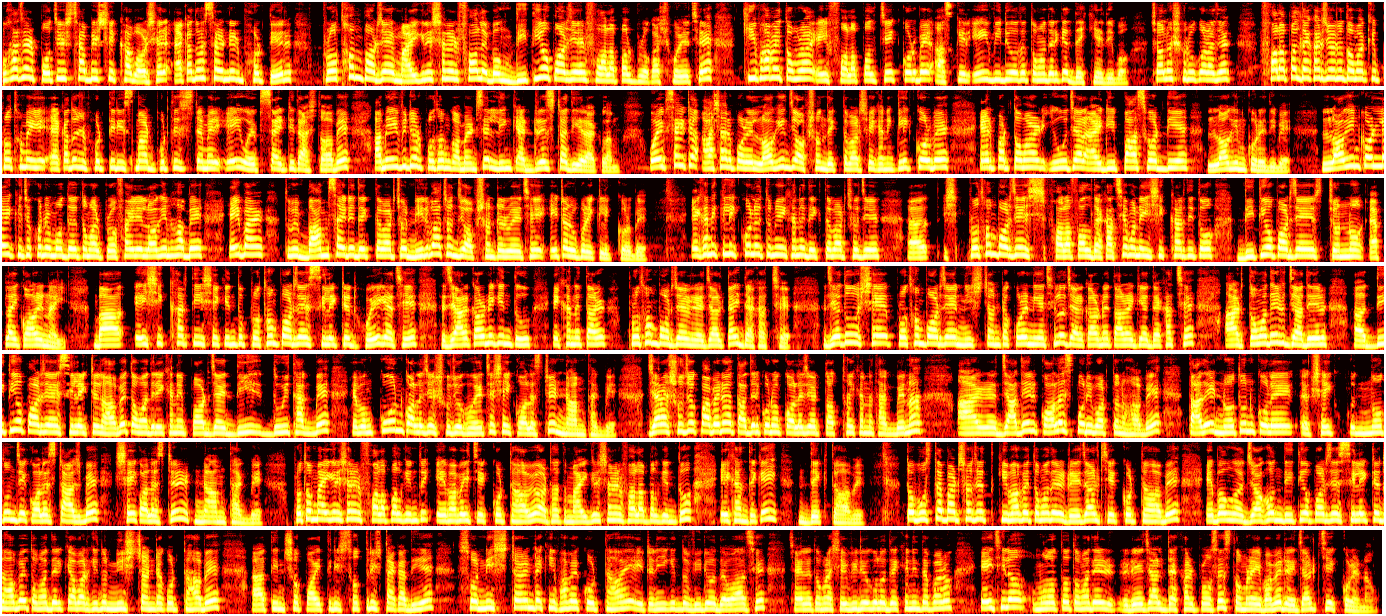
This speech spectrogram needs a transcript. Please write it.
দু হাজার পঁচিশ ছাব্বিশ শিক্ষাবর্ষের একাদশ শ্রেণির ভর্তির প্রথম পর্যায়ের মাইগ্রেশনের ফল এবং দ্বিতীয় পর্যায়ের ফলাফল প্রকাশ হয়েছে। কীভাবে তোমরা এই ফলাফল চেক করবে? আজকের এই ভিডিওতে তোমাদেরকে দেখিয়ে দিব। চলো শুরু করা যাক। ফলাফল দেখার জন্য তোমাকে প্রথমে একাদশ ভর্তির স্মার্ট ভর্তি সিস্টেমের এই ওয়েবসাইটটিতে আসতে হবে। আমি এই ভিডিওর প্রথম কমেন্টসে লিঙ্ক অ্যাড্রেসটা দিয়ে রাখলাম। ওয়েবসাইটে আসার পরে লগ ইন যে অপশন দেখতে পাচ্ছ এখানে ক্লিক করবে। এরপর তোমার ইউজার আইডি পাসওয়ার্ড দিয়ে লগ ইন করে দিবে। লগ ইন করলে কিছুক্ষণের মধ্যে তোমার প্রোফাইলে লগ ইন হবে। এবার তুমি বাম সাইডে দেখতে পাচ্ছ নির্বাচন যে অপশনটা রয়েছে, এটার উপরে ক্লিক করবে। এখানে ক্লিক করলে তুমি এখানে দেখতে পাচ্ছ যে প্রথম পর্যায়ে ফলাফল দেখাচ্ছে মানে এই শিক্ষার্থী তো দ্বিতীয় পর্যায়ের জন্য অ্যাপ্লাই করে নাই বা এই শিক্ষার্থী সে কিন্তু প্রথম পর্যায়ে সিলেক্টেড হয়ে গেছে, যার কারণে কিন্তু এখানে তার প্রথম পর্যায়ের রেজাল্টটাই দেখাচ্ছে। যেহেতু সে প্রথম পর্যায়ে নিশ্চয়টা করে নিয়েছিল, যার কারণে তারা এটা দেখাচ্ছে। আর তোমাদের যাদের দ্বিতীয় পর্যায়ে সিলেক্টেড হবে, তোমাদের এখানে পর্যায়ে দুই থাকবে এবং কোন কলেজের সুযোগ হয়েছে, সেই কলেজটির নাম থাকবে। যারা সুযোগ পাবে না, তাদের কোনো কলেজের তথ্য এখানে থাকবে না। আর যাদের কলেজ পরিবর্তন হবে, তাদের নতুন কোলে, সেই নতুন যে কলেজটা আসবে, সেই কলেজটির নাম থাকবে। প্রথম মাইগ্রেশনের ফলাফল কিন্তু এভাবেই চেক করতে হবে, অর্থাৎ মাইগ্রেশনের ফলাফল কিন্তু এখান থেকেই দেখতে হবে। তো বুঝতে পারছ যে কীভাবে তোমাদের রেজাল্ট চেক করতে হবে, এবং যখন দ্বিতীয় পর্যায়ে সিলেক্টেড হবে, তোমাদেরকে আবার কিন্তু নিশ্চয়নটা করতে হবে তিনশো পঁয়ত্রিশ, ছত্রিশ টাকা দিয়ে। সো নিশ্চয়নটা কীভাবে করতে হয়, এটা নিয়ে কিন্তু ভিডিও দেওয়া আছে, চাইলে তোমরা সেই ভিডিওগুলো দেখে নিতে পারো। এই ছিল মূলত তোমাদের রেজাল্ট দেখার প্রসেস তোমরা এইভাবে রেজাল্ট চেক করে নাও।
